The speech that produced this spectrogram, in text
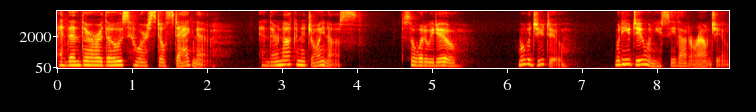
And then there are those who are still stagnant and they're not going to join us. So, what do we do? What would you do? What do you do when you see that around you?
